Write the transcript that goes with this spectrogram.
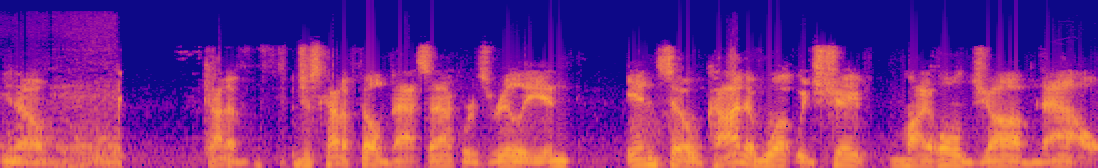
you know, kind of just kind of fell bass backwards really in into kind of what would shape my whole job now,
